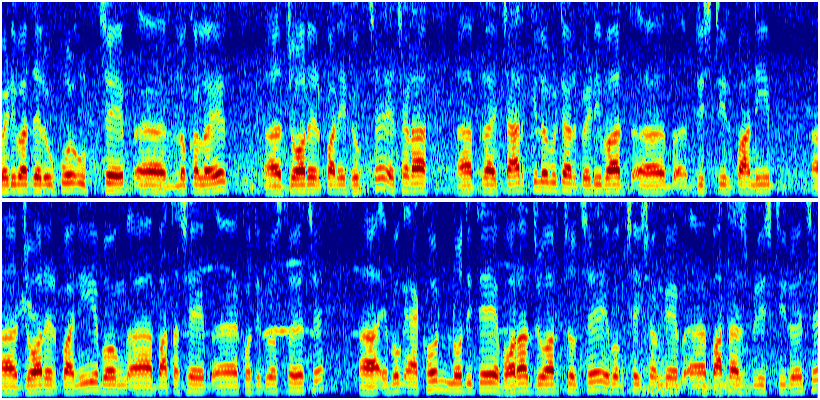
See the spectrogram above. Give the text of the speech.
বেড়িবাঁধের উপর উপচে লোকালয়ে জোয়ারের পানি ঢুকছে। এছাড়া প্রায় চার কিলোমিটার বেড়িবাঁধ বৃষ্টির পানি জোয়ারের পানি এবং বাতাসে ক্ষতিগ্রস্ত হয়েছে। এবং এখন নদীতে ভরা জোয়ার চলছে এবং সেই সঙ্গে বাতাস, বৃষ্টি রয়েছে।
